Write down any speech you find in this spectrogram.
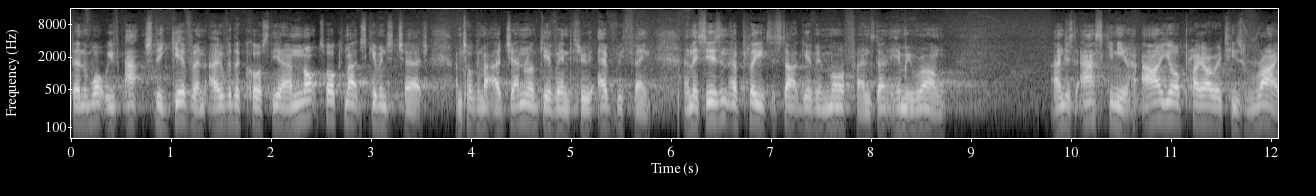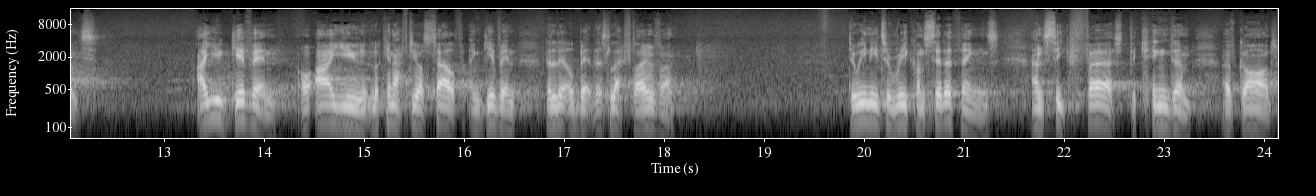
than what we've actually given over the course of the year. I'm not talking about just giving to church, I'm talking about our general giving through everything. And this isn't a plea to start giving more, friends, don't hear me wrong. I'm just asking you, are your priorities right? Are you giving or are you looking after yourself and giving the little bit that's left over? Do we need to reconsider things and seek first the kingdom of God?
